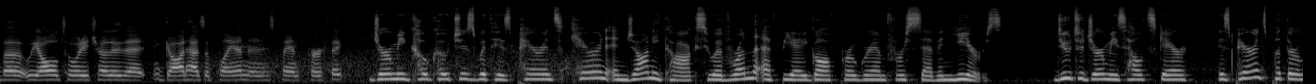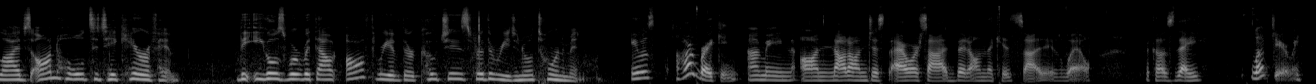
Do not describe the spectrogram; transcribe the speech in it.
but we all told each other that God has a plan and his plan's perfect. Jeremy co-coaches with his parents, Karen and Johnny Cox, who have run the FBA golf program for seven years. Due to Jeremy's health scare, his parents put their lives on hold to take care of him. The Eagles were without all three of their coaches for the regional tournament it was heartbreaking. I mean, on not on just our side, but on the kids' side as well, because they love Jeremy.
